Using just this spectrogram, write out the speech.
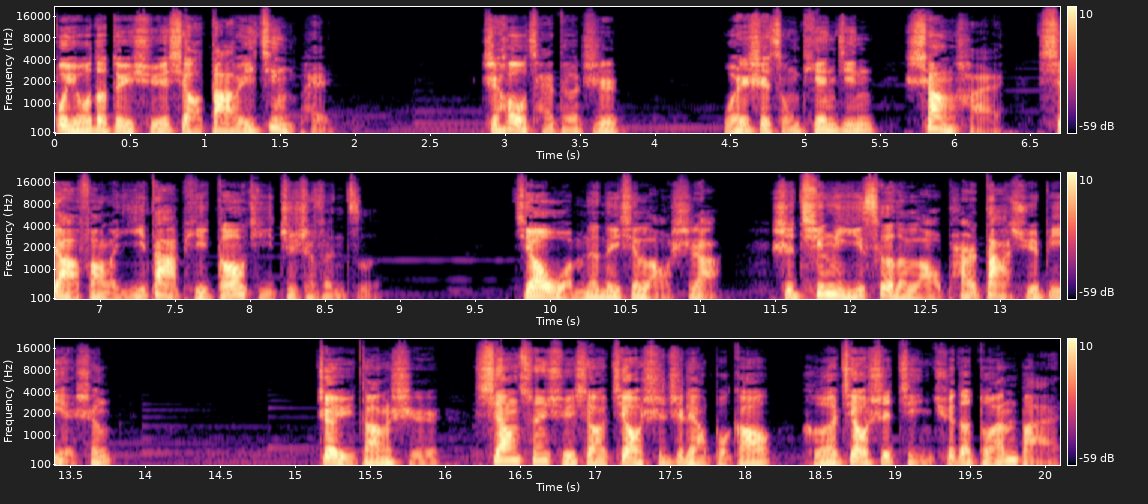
不由得对学校大为敬佩。之后才得知，文氏从天津、上海下放了一大批高级知识分子。教我们的那些老师啊，是清一色的老牌大学毕业生。这与当时乡村学校教师质量不高和教师紧缺的短板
